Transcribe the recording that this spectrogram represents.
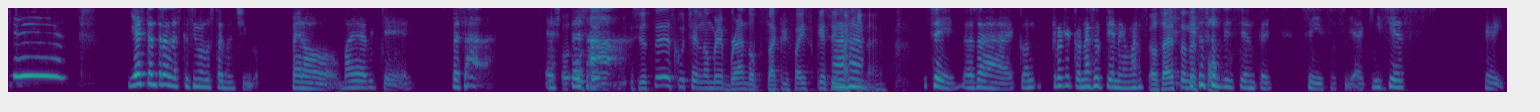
"Eh". ya está entre las que sí me gustan un chingo. Pero vaya que es pesada. Es usted- pesada. si usted escucha el nombre Brand of Sacrifice, ¿qué se Ajá. imagina? Sí, o sea, con, creo que con eso tiene más O sea, esto no es suficiente. Sí, sí, sí, aquí sí es. Heavy.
